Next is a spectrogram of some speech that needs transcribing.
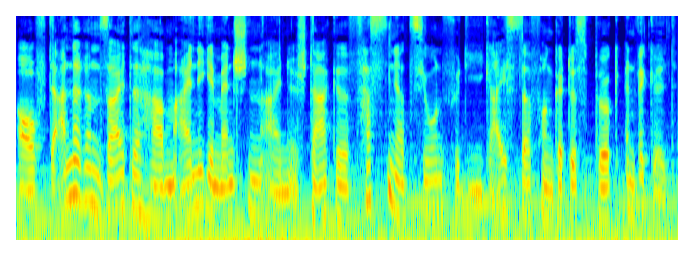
Auf der anderen Seite haben einige Menschen eine starke Faszination für die Geister von Göttesburg entwickelt.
